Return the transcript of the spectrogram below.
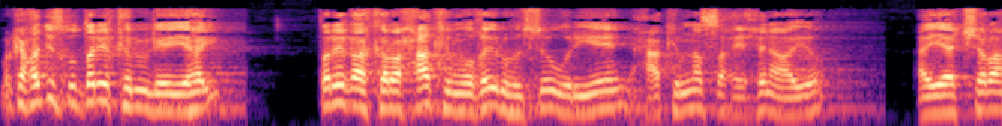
Marka xadiisku dariiq kaluu leeyahay dariiqa kaleo xaakim wakhayruhu soo wariyeen xaakimna saxiixinaayo ayaa jira.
